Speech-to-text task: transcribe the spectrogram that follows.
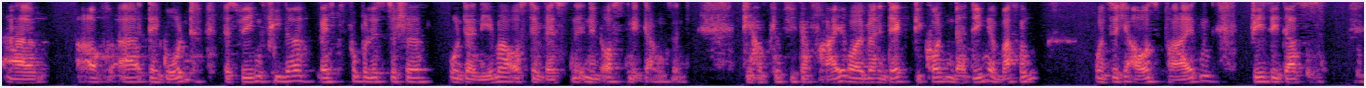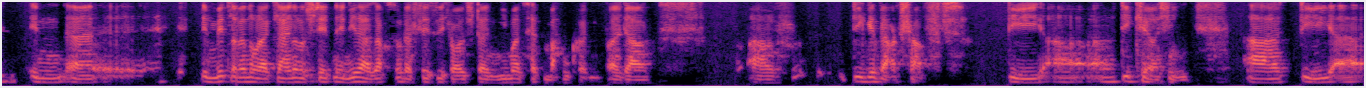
äh, auch äh, der Grund, weswegen viele rechtspopulistische Unternehmer aus dem Westen in den Osten gegangen sind. Die haben plötzlich da Freiräume entdeckt, die konnten da Dinge machen und sich ausbreiten, wie sie das in, äh, in mittleren oder kleineren Städten in Niedersachsen oder Schleswig-Holstein niemals hätten machen können, weil da äh, die Gewerkschaft, die, äh, die Kirchen, äh, die, äh,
